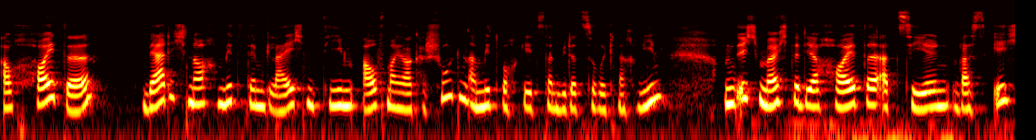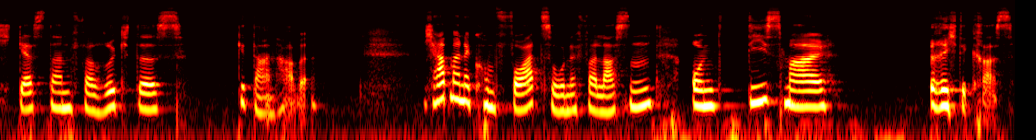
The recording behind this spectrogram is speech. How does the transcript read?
Auch heute werde ich noch mit dem gleichen Team auf Mallorca shooten. Am Mittwoch geht es dann wieder zurück nach Wien. Und ich möchte dir heute erzählen, was ich gestern Verrücktes getan habe. Ich habe meine Komfortzone verlassen und diesmal richtig krass.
